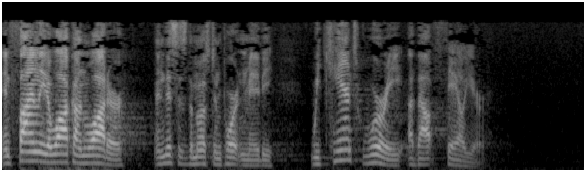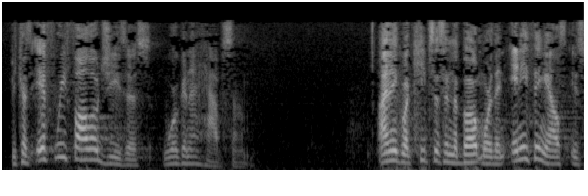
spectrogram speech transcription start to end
And finally, to walk on water, and this is the most important maybe, we can't worry about failure. Because if we follow Jesus, we're going to have some. I think what keeps us in the boat more than anything else is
